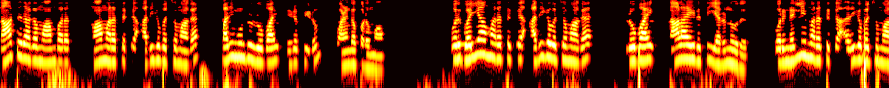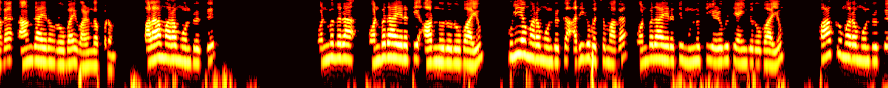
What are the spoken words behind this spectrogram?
நாட்டு ரக மாமர மாமரத்துக்கு அதிகபட்சமாக பதிமூன்று ரூபாய் இழப்பீடும் வழங்கப்படுமாம். ஒரு கொய்யா மரத்துக்கு அதிகபட்சமாக ரூபாய் நாலாயிரத்தி இருநூறு. ஒரு நெல்லி மரத்துக்கு அதிகபட்சமாக நான்காயிரம் ரூபாய் வழங்கப்படும். பலாமரம் ஒன்றுக்கு ஒன்பதாயிரத்தி அறுநூறு ரூபாயும் புளிய மரம் ஒன்றுக்கு அதிகபட்சமாக ஒன்பதாயிரத்தி முன்னூத்தி எழுபத்தி ஐந்து ரூபாயும் பாக்கு மரம் ஒன்றுக்கு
